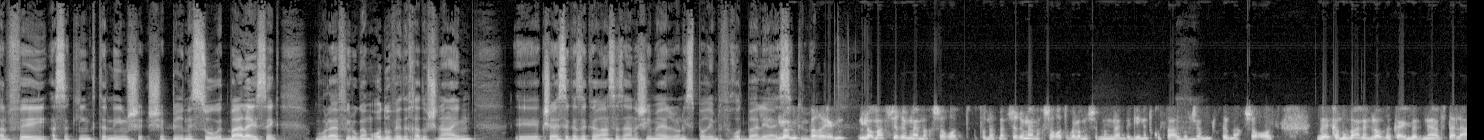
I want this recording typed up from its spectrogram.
אלפי עסקים קטנים ש- שפרנסו את בעל העסק, ואולי אפילו גם עוד עובד אחד או שניים, כשהעסק הזה קרס, אז האנשים האלה לא נספרים, לפחות בעלי לא העסק לא. נספרים, לא, לא מאפשרים להם הכשרות, זאת אומרת, מאפשרים להם הכשרות, אבל לא משלמים להם בגין התקופה הזאת שהם הולכים להכשרות, וכמובן הם לא זכאים לדמי אבטלה.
